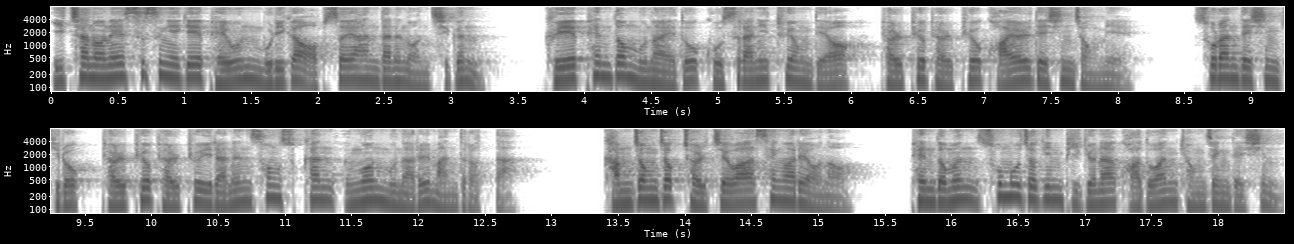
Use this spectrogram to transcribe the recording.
이찬원의 스승에게 배운 무리가 없어야 한다는 원칙은 그의 팬덤 문화에도 고스란히 투영되어 별표 별표 과열 대신 정밀, 소란 대신 기록 별표 별표이라는 성숙한 응원 문화를 만들었다. 감정적 절제와 생활의 언어, 팬덤은 소모적인 비교나 과도한 경쟁 대신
